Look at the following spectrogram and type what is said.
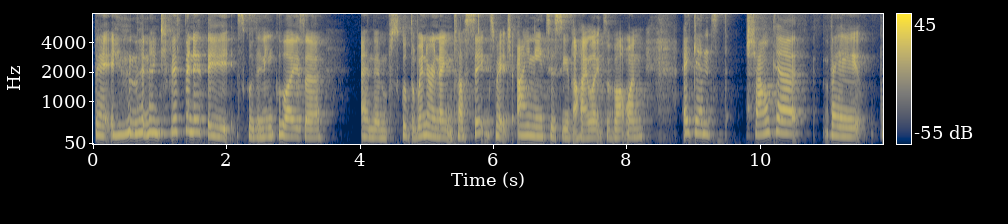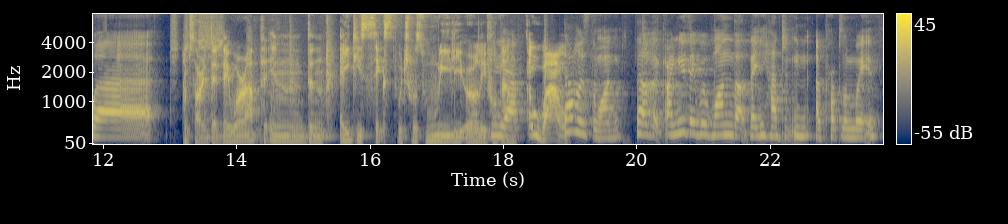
they, in the 95th minute, they scored an equaliser and then scored the winner in 90 plus 6, which I need to see the highlights of that one. Against Schalke, they were. I'm sorry, they, they were up in the 86th, which was really early for Yeah, them. Oh, wow. that was the one. That, I knew they were one that they had a problem with.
